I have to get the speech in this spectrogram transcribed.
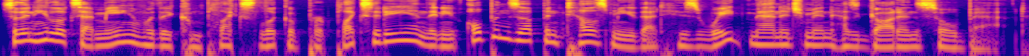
So then he looks at me with a complex look of perplexity, and then he opens up and tells me that his weight management has gotten so bad.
